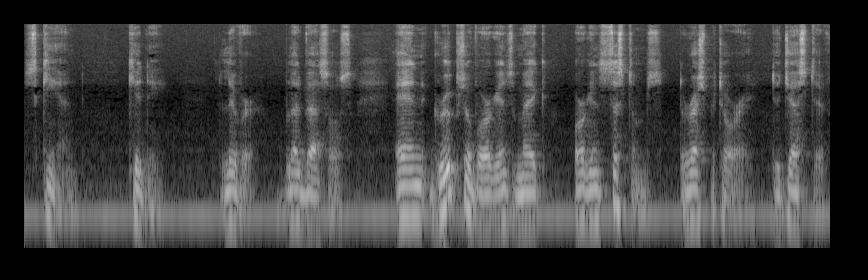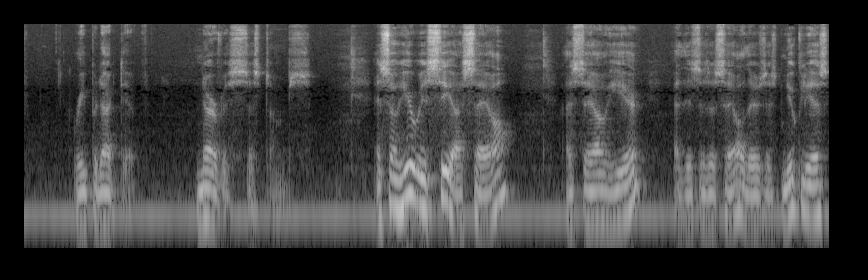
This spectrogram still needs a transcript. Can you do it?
skin, kidney, liver, blood vessels, and groups of organs make organ systems, the respiratory, digestive, reproductive, nervous systems. And so here we see a cell a cell here. Uh, this is a cell. There's this nucleus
